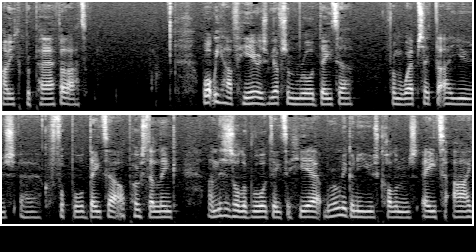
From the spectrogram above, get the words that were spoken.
how you can prepare for that. What we have here is we have some raw data from a website that I use, uh, Football Data. I'll post a link and this is all the raw data here. We're only going to use columns A to I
